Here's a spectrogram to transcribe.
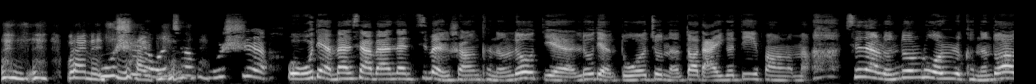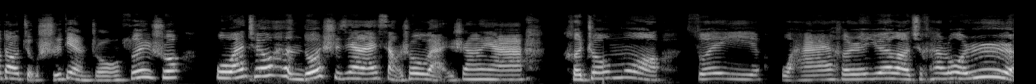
不太能去海边。完全不是，我五点半下班，但基本上可能六点六点多就能到达一个地方了嘛。现在伦敦落日可能都要到九十点钟，所以说我完全有很多时间来享受晚上呀和周末，所以我还和人约了去看落日。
